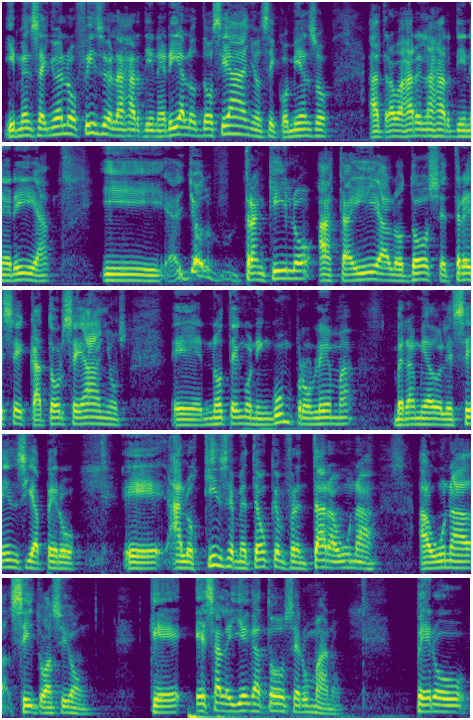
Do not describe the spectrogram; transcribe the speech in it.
y me enseñó el oficio de la jardinería a los 12 años y comienzo a trabajar en la jardinería y yo tranquilo, hasta ahí a los 12, 13, 14 años, eh, no tengo ningún problema, verán mi adolescencia, pero eh, a los 15 me tengo que enfrentar a una, a una situación que esa le llega a todo ser humano. Pero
